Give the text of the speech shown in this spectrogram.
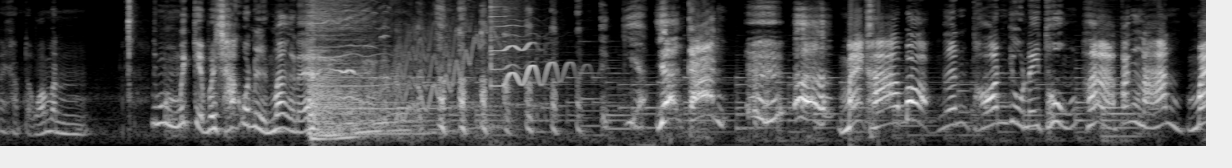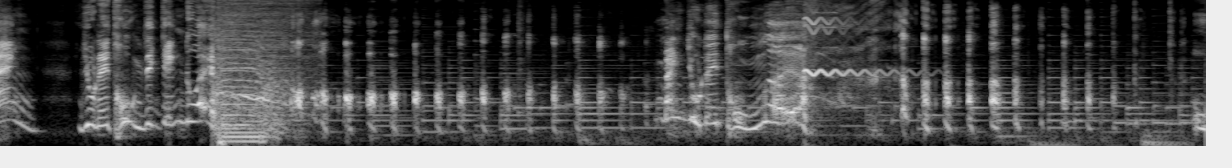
นะครับ แต่ว่ามันนี่มึงไม่เก็บไว้ชักวันอื่นบ้างเหรอเนี่ย แม่ค้าบอกเงินทอนอยู่ในถุงห้าตั้งนาน แม่ง อยู่ในถุงจริง ๆ ด้วย แม่งอยู่ในถุงเลยอะโอ้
